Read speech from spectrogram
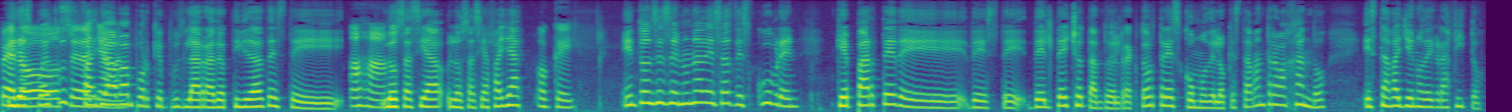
Pero después pues se fallaban dañaban. porque pues la radioactividad este Ajá. los hacía los hacía fallar. Ok. Entonces, en una de esas descubren que parte de, de este, del techo, tanto del reactor 3 como de lo que estaban trabajando, estaba lleno de grafito.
